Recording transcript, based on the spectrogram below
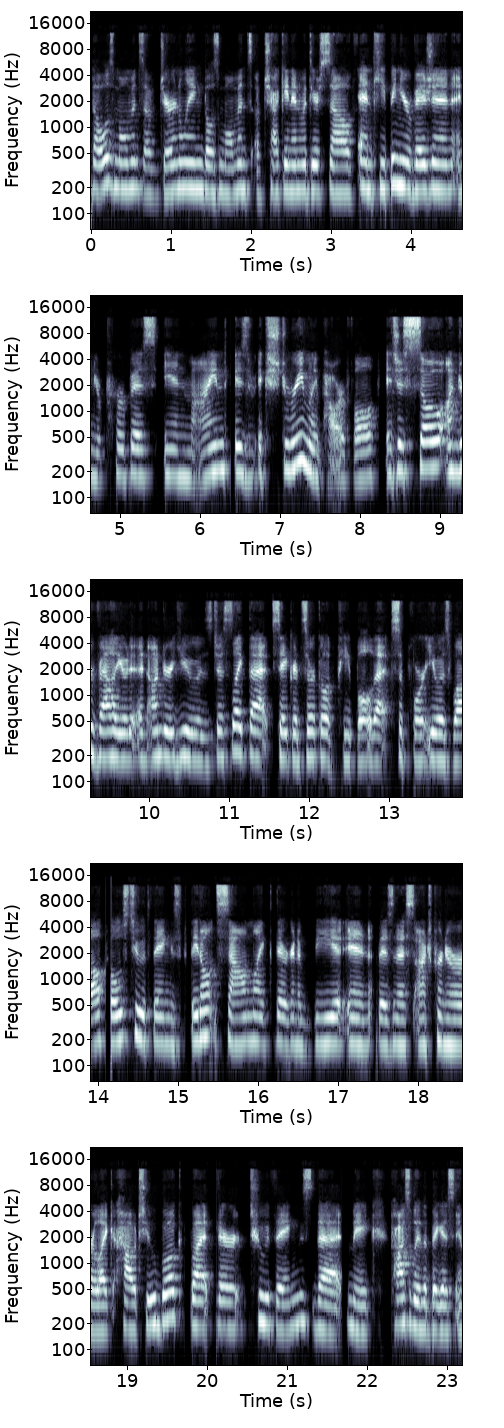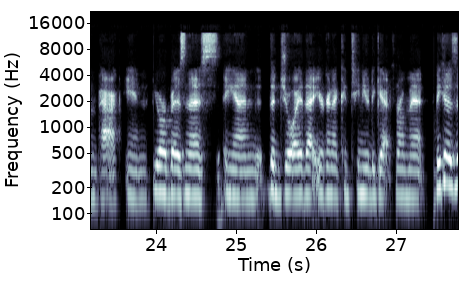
Those moments of journaling, those moments of checking in with yourself and keeping your vision and your purpose in mind is extremely powerful. It's just so undervalued and underused, just like that sacred circle of people that support you as well. Those two things, they don't sound like they're going to be in business entrepreneur like how to book, but they're two things that make possibly the biggest impact in your business and the joy that you're going to continue to get from it. Because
